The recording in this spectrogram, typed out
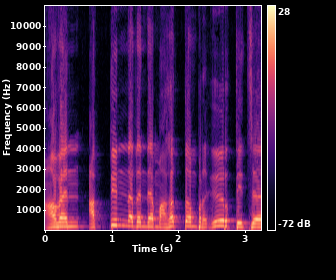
അവൻ അത്യുന്നതന്റെ മഹത്വം പ്രകീർത്തിച്ച്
